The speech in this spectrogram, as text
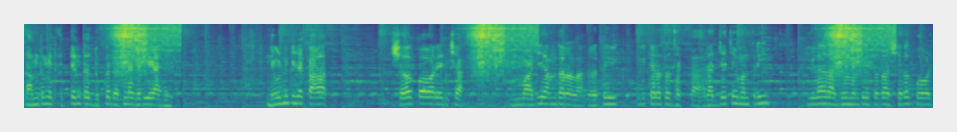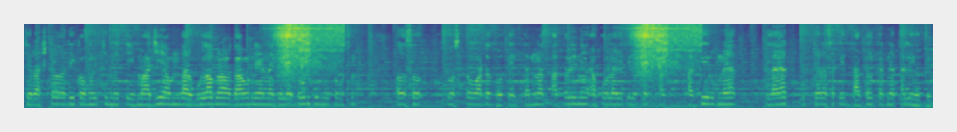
धामधुमीत अत्यंत दुःखद घटना घडली आहे. निवडणुकीच्या काळात शरद पवार यांच्या माजी आमदाराला हृदयविक विकाराचा झटका राज्याचे मंत्री क्रीडा राज्यमंत्री तथा शरद पवारचे राष्ट्रवादी काँग्रेसचे नेते माजी आमदार गुलाबराव गावंडे यांना गेल्या दोन तीन दिवसापासून अस्वस्थ वाटत होते. त्यांना तातडीने अकोला येथील एका खाजगी रुग्णालयात उपचारासाठी दाखल करण्यात आले होते.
